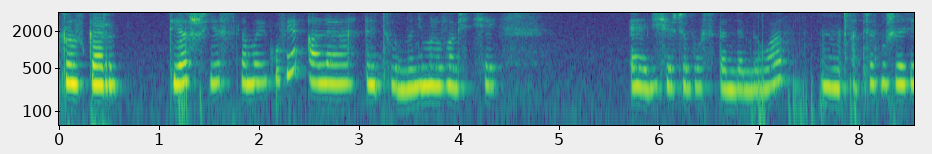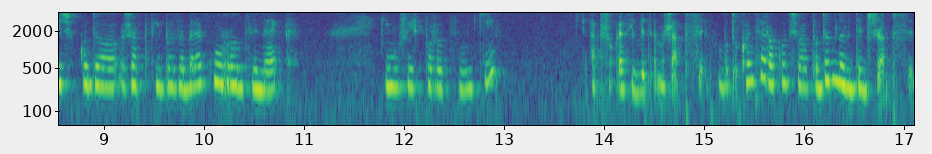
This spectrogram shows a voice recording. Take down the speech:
rozgardiaż jest na mojej głowie, ale y, trudno, nie malowałam się dzisiaj. E, dzisiaj jeszcze włosy będę myła. Mm, a teraz muszę lecieć szybko do żabki, bo zabrakło rodzynek i muszę iść po rodzynki. A przy okazji wydam żabsy, bo do końca roku trzeba podobno wydać żabsy.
